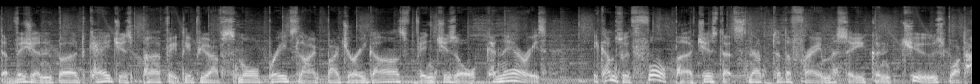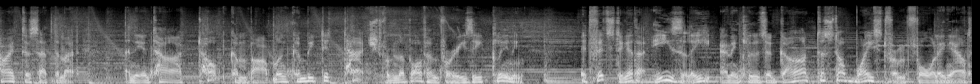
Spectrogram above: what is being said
The Vision bird cage is perfect if you have small breeds like budgerigars, finches or canaries. It comes with four perches that snap to the frame so you can choose what height to set them at, and the entire top compartment can be detached from the bottom for easy cleaning. It fits together easily and includes a guard to stop waste from falling out,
